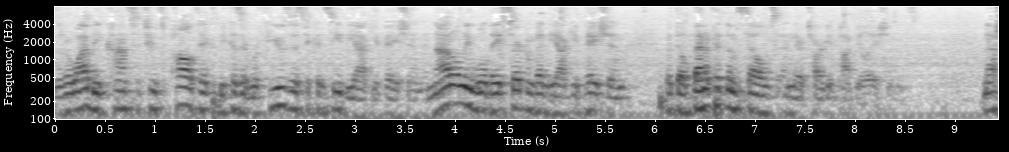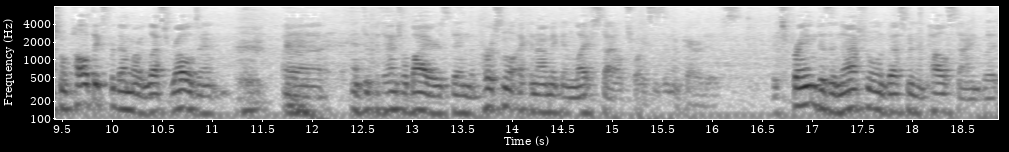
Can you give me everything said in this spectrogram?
the Rawabi, constitutes politics because it refuses to concede the occupation. And not only will they circumvent the occupation, but they'll benefit themselves and their target populations. National politics for them are less relevant uh, and to potential buyers than the personal, economic, and lifestyle choices and imperatives. It's framed as a national investment in Palestine, but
